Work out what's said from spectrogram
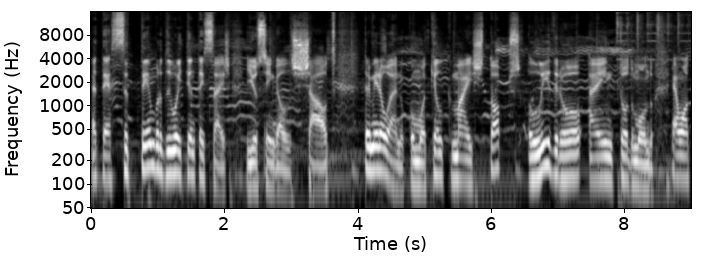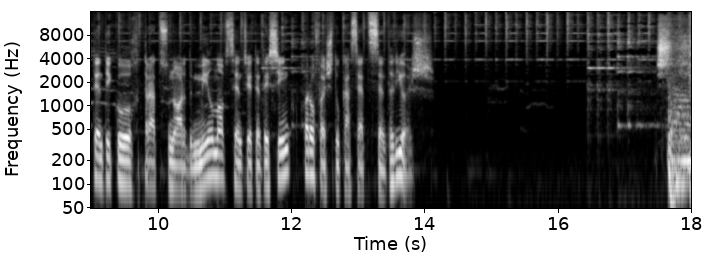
até setembro de 86. E o single Shout termina o ano como aquele que mais tops liderou em todo o mundo. É um autêntico retrato sonoro de 1985 para o fecho do cassete 60 de hoje. Let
